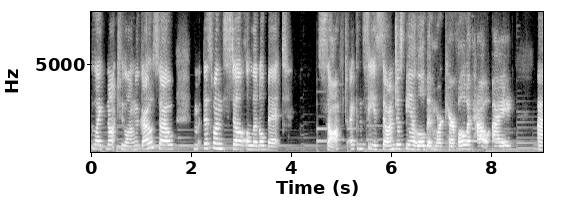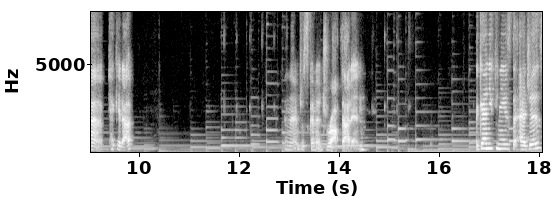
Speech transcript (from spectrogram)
like not too long ago. So this one's still a little bit soft, I can see. So I'm just being a little bit more careful with how I uh, pick it up. And then I'm just gonna drop that in. Again, you can use the edges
